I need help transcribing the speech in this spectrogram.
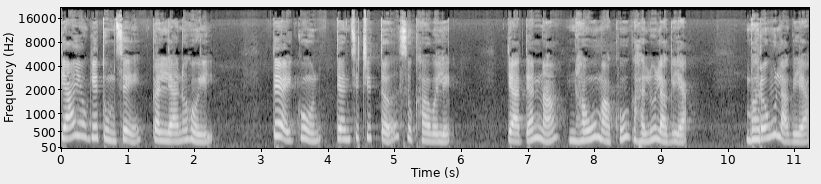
त्या योगे तुमचे कल्याण होईल. ते ऐकून त्यांचे चित्त सुखावले. त्या त्यांना न्हाऊ माखू घालू लागल्या भरवू लागल्या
